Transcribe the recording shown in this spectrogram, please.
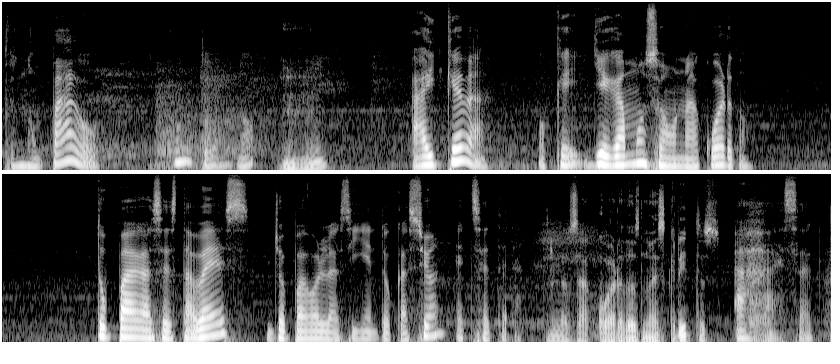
pues no pago, punto, ¿no? Ahí queda, ¿ok? Llegamos a un acuerdo. Tú pagas esta vez, yo pago la siguiente ocasión, etcétera. Los acuerdos no escritos. Ajá, exacto.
